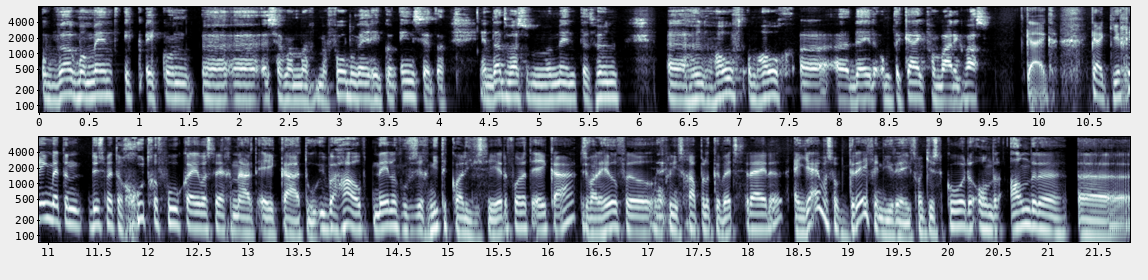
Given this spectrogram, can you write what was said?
op welk moment ik, ik kon, zeg maar, mijn, mijn voorbeweging kon inzetten. En dat was op het moment dat hun eh, hun hoofd omhoog eh, eh, deden om te kijken van waar ik was. Kijk, kijk, je ging met een, dus met een goed gevoel, kan je wel zeggen, naar het EK toe. Überhaupt, Nederland hoefde zich niet te kwalificeren voor het EK. Dus er waren heel veel Nee. vriendschappelijke wedstrijden. En jij was op dreef in die race. Want je scoorde onder andere eh,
